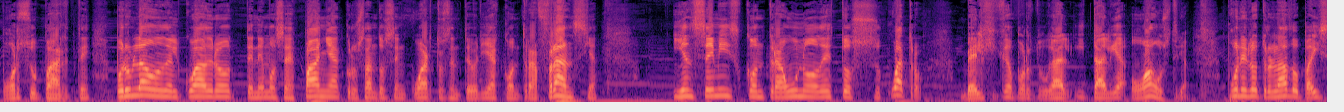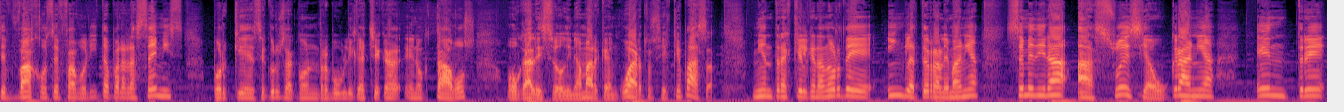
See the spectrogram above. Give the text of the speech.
por su parte, por un lado del cuadro tenemos a España cruzándose en cuartos en teoría contra Francia y en semis contra uno de estos cuatro. Bélgica, Portugal, Italia o Austria. Por el otro lado, Países Bajos es favorita para las semis porque se cruza con República Checa en octavos o Gales o Dinamarca en cuartos, si es que pasa. Mientras que el ganador de Inglaterra-Alemania se medirá a Suecia-Ucrania entre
